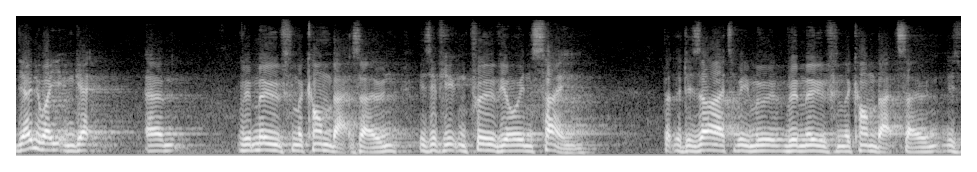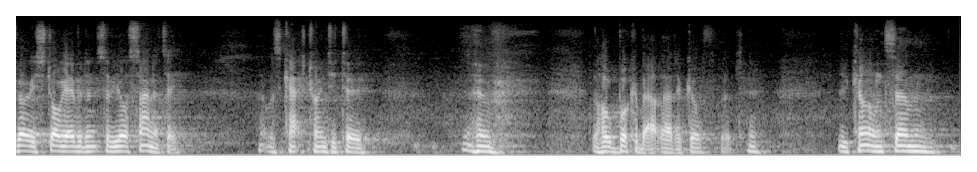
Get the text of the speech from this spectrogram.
the only way you can get um, removed from a combat zone is if you can prove you're insane. But the desire to be removed from the combat zone is very strong evidence of your sanity. That was Catch 22. Um, the whole book about that, of course, but uh, you can't. Um,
